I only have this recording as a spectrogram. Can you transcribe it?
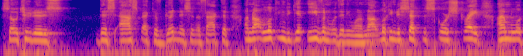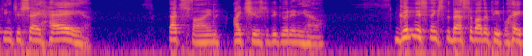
So too does this aspect of goodness in the fact that I'm not looking to get even with anyone. I'm not looking to set the score straight. I'm looking to say, hey, that's fine. I choose to do good anyhow. Goodness thinks the best of other people. Hey,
